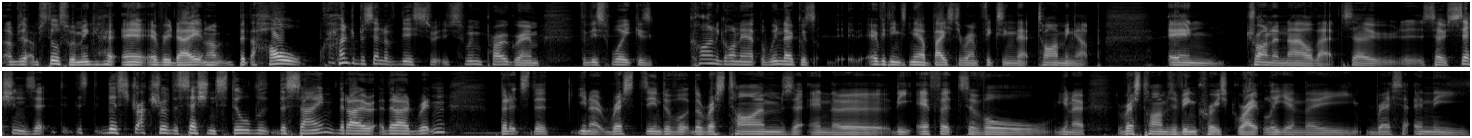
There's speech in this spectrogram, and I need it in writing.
I'm, I'm still swimming eh, eh, every day, and I'm, but the whole hundred percent of this swim program for this week has kind of gone out the window because everything's now based around fixing that timing up and trying to nail that. So, so sessions, the, structure of the session still the, the same that I that I'd written but it's the you know rest interval, the rest times, and the the efforts of all you know rest times have increased greatly, and the rest and the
